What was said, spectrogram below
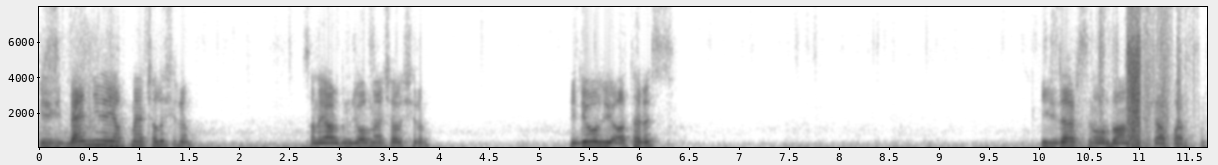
biz ben yine yapmaya çalışırım. Sana yardımcı olmaya çalışırım. Videoyu atarız. İzlersin oradan şey yaparsın.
